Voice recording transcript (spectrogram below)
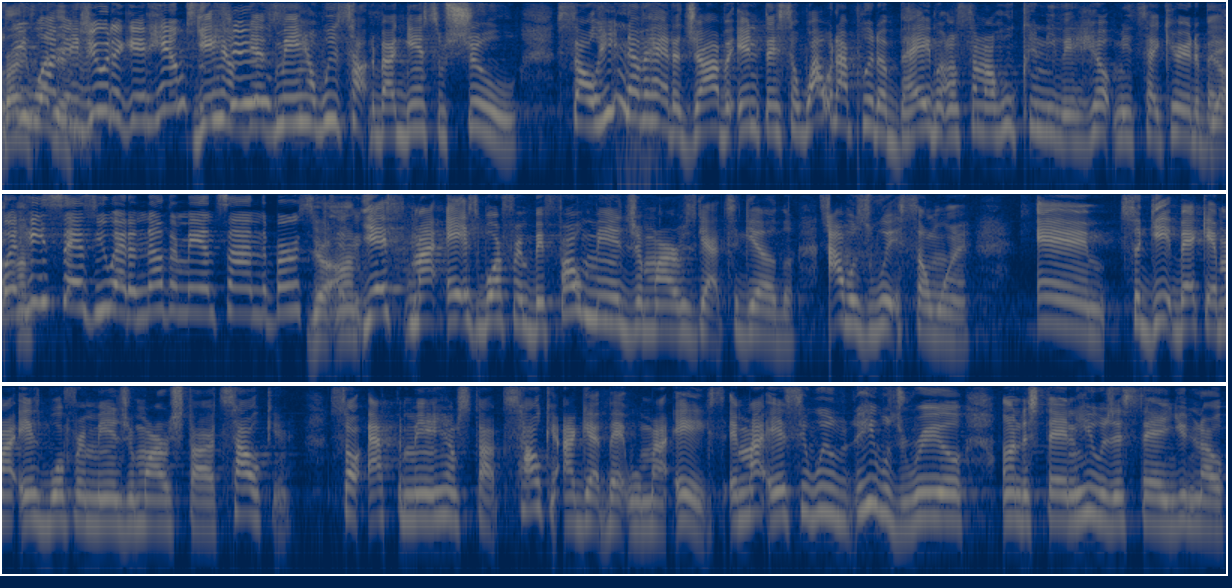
the shoes. He wanted you to get him some Get him, shoes? yes, me and him, we talked about getting some shoes. So he never had a job or anything. So why would I put a baby on someone who couldn't even help me take care of the baby? Your But Honor- he says you had another man sign the birth certificate. Honor- Yes, my ex-boyfriend, before me and Jamaris got together, I was with someone. And to get back at my ex-boyfriend, me and Jamaris started talking. So after me and him stopped talking, I got back with my ex. And my ex, he was, he was real understanding. He was just saying, you know,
